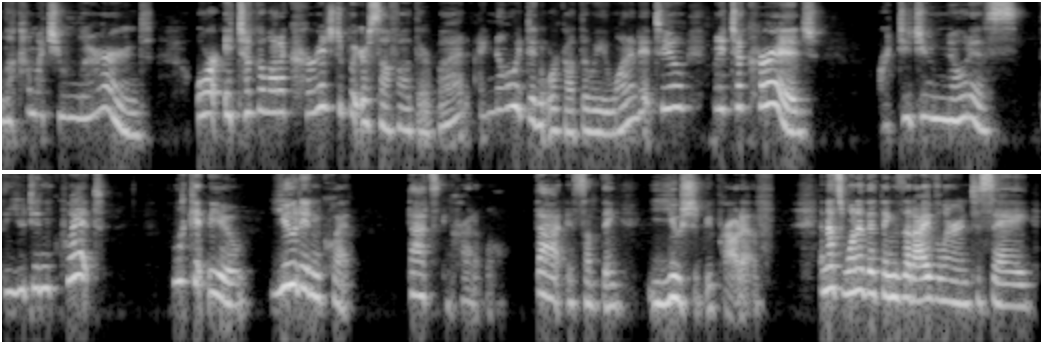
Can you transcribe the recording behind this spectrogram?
look how much you learned or it took a lot of courage to put yourself out there, bud. I know it didn't work out the way you wanted it to, but it took courage. Or did you notice that you didn't quit? Look at you. You didn't quit. That's incredible. That is something you should be proud of. And that's one of the things that I've learned to say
